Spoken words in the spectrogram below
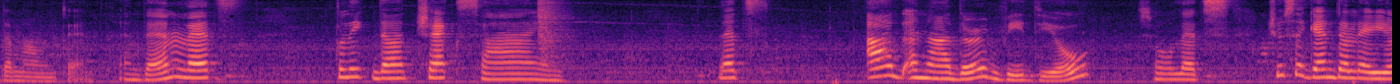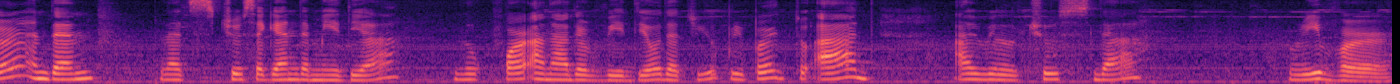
the mountain. And then let's click the check sign. Let's add another video. So let's choose again the layer and then let's choose again the media. Look for another video that you prepared to add. I will choose the river.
